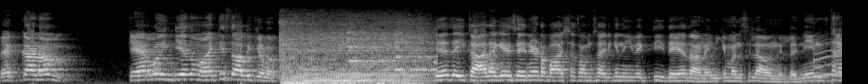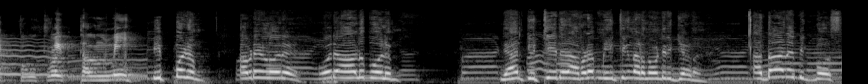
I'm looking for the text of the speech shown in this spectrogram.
വെക്കണം. കേരളം ഇന്ത്യയിൽ നിന്ന് മാറ്റി സ്ഥാപിക്കണം ഇതേതാ ഈ കാലകേസേനയുടെ ഭാഷ സംസാരിക്കുന്ന ഈ വ്യക്തി ഇതേതാണ്? എനിക്ക് മനസ്സിലാവുന്നില്ല. ഇപ്പോഴും അവിടെയുള്ളവര് ഒരാൾ പോലും ഞാൻ ട്വിറ്റ് ചെയ്ത അവിടെ മീറ്റിംഗ് നടന്നുകൊണ്ടിരിക്കുകയാണ്. അതാണ് Bigg Boss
